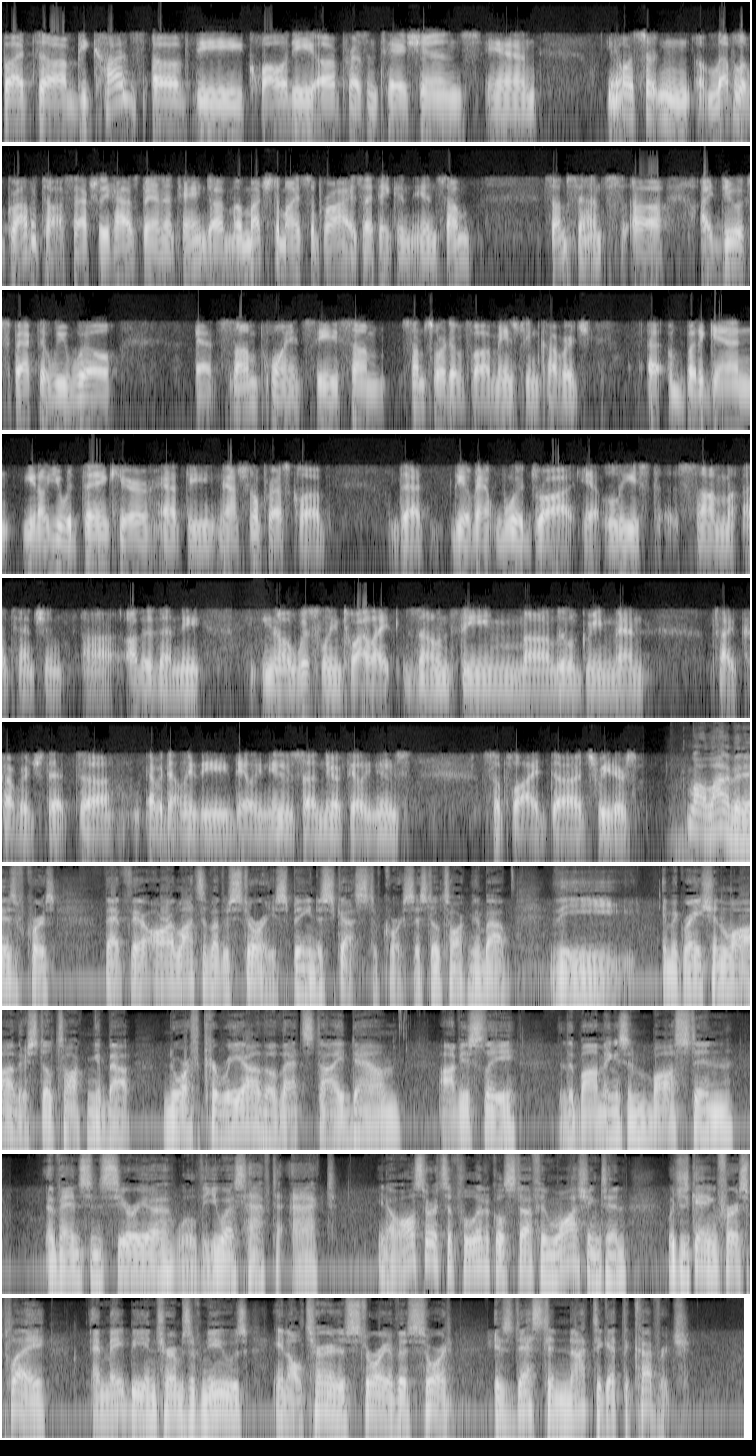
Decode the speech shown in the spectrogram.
But um, because of the quality of presentations and you know, a certain level of gravitas actually has been attained, uh, much to my surprise. I think in in some some sense, uh, I do expect that we will at some point see some some sort of uh, mainstream coverage. Uh, but again, you know, you would think here at the National Press Club that the event would draw at least some attention, uh, other than the, you know, whistling Twilight Zone theme, uh, Little Green Men type coverage that uh, evidently the Daily News, uh, New York Daily News, supplied uh, its readers. Well, a lot of it is, of course, that there are lots of other stories being discussed. Of course, they're still talking about the immigration law. They're still talking about North Korea, though that's died down. Obviously, the bombings in Boston, events in Syria. Will the U.S. have to act? You know, all sorts of political stuff in Washington, which is getting first play, and maybe in terms of news, an alternative story of this sort is destined not to get the coverage,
